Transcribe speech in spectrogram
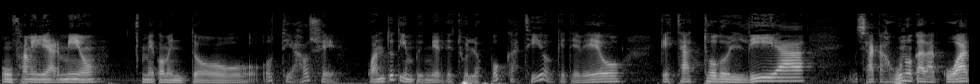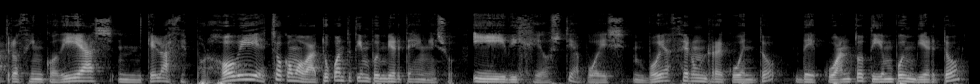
un familiar mío me comentó, hostia, José, ¿cuánto tiempo inviertes tú en los podcasts, tío? Que te veo que estás todo el día, sacas uno cada cuatro o cinco días, mm, ¿qué lo haces por hobby? ¿Esto cómo va? ¿Tú cuánto tiempo inviertes en eso? Y dije, hostia, pues voy a hacer un recuento de cuánto tiempo invierto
